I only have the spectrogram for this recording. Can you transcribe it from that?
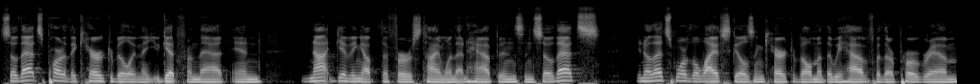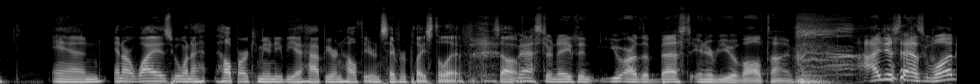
So that's part of the character building that you get from that and not giving up the first time when that happens. And so that's, you know, that's more of the life skills and character development that we have with our program. And in our why is we want to help our community be a happier and healthier and safer place to live. So Master Nathan, you are the best interview of all time. I just ask one.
